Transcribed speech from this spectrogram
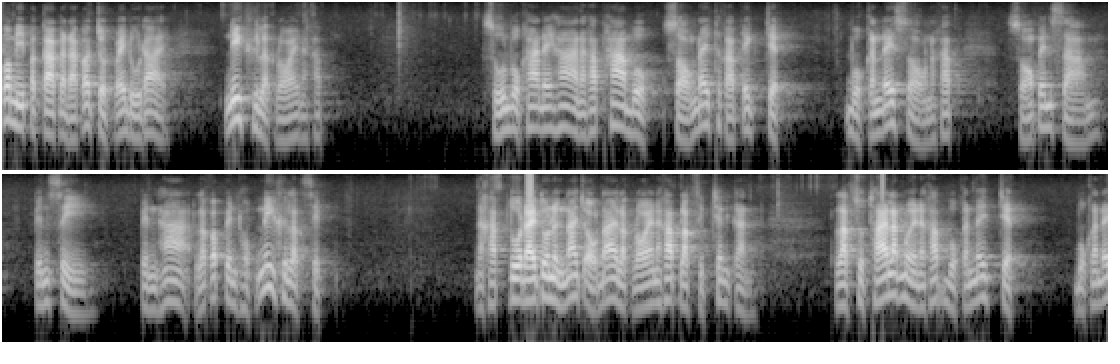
ก็มีปากกากระดาษก็จดไว้ดูได้ นี่คือหลักร้อยนะครับ0บวก5ได้5นะครับ5บวก2ได้เท่ากับเลข7บวกกันได้2นะครับ2เป็น 3 เป็น 4 เป็น 5 แล้วก็เป็น 6 นี่คือหลัก 10นะครับตัวใดตัวหนึ่งน่าจะออกได้หลักร้อยนะครับ หลัก 10 เช่นกัน หลักสุดท้ายหลักหน่วยนะครับ บวกกันได้ 7 บวกกันได้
